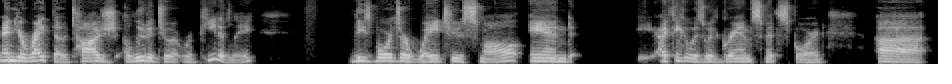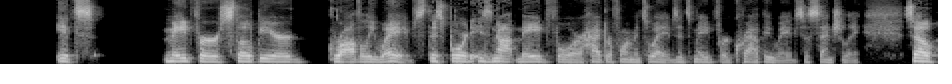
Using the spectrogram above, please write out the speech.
And you're right though. Taj alluded to it repeatedly. These boards are way too small, and I think it was with Graham Smith's board. Uh, it's made for slopier, grovelly waves. This board is not made for high performance waves. It's made for crappy waves, essentially. So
